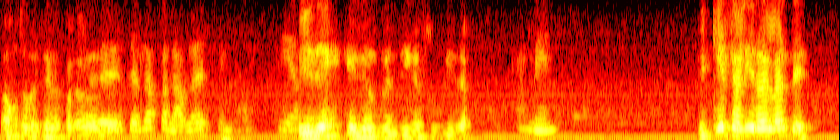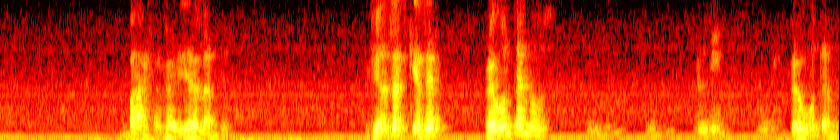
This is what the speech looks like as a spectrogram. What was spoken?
Vamos a obedecer la palabra obedecer de Dios. la palabra del Señor. y deje que Dios bendiga su vida Amén. Si quieres salir adelante, vas a salir adelante. Si no sabes qué hacer, pregúntanos. Amén. Pregúntanos.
